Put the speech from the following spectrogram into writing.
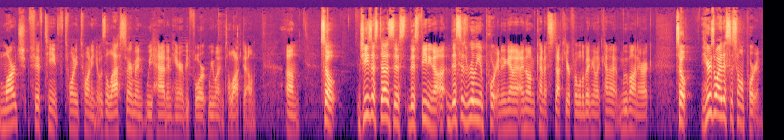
March 15th, 2020. It was the last sermon we had in here before we went into lockdown. Um, so, Jesus does this, this feeding. Now, uh, this is really important. And again, I, I know I'm kind of stuck here for a little bit, and you're like, kind of move on, Eric. So, here's why this is so important.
